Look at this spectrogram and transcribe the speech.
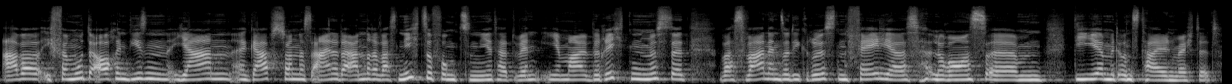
aber ich vermute auch in diesen Jahren äh, gab es schon das eine oder andere, was nicht so funktioniert hat. Wenn ihr mal berichten müsstet, was waren denn so die größten Failures, Laurence, ähm, die ihr mit uns teilen möchtet?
